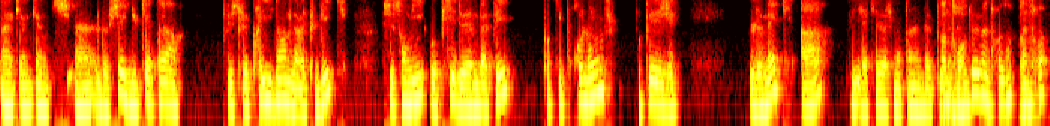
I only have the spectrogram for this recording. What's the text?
un- le chèque du Qatar plus le président de la République se sont mis au pied de Mbappé pour qu'il prolonge au PSG. Le mec a, il a quel âge maintenant Mbappé? 23. 22, 23 ans? 23.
